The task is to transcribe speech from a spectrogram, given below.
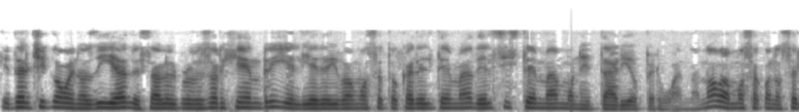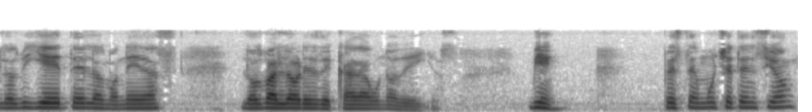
¿Qué tal chicos? Buenos días, les habla el profesor Henry y el día de hoy vamos a tocar el tema del sistema monetario peruano, ¿no? Vamos a conocer los billetes, las monedas, los valores de cada uno de ellos. Bien, presten mucha atención.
